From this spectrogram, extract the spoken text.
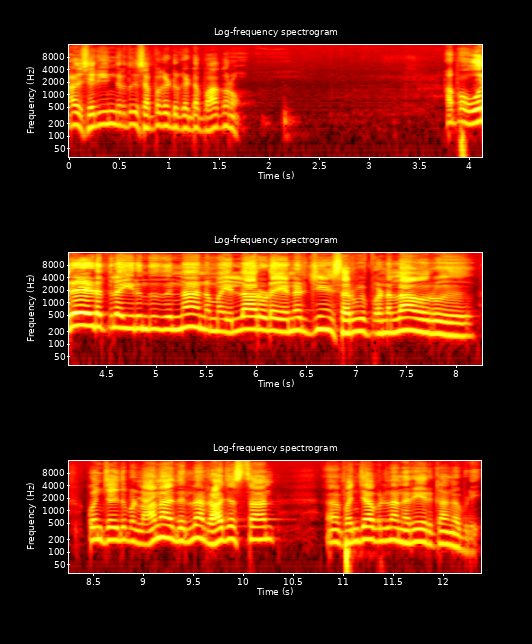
அது சரிங்கிறதுக்கு சப்பக்கட்டு கட்ட பார்க்குறோம் அப்போ ஒரே இடத்துல இருந்ததுன்னா நம்ம எல்லாரோட எனர்ஜியும் சர்வ் பண்ணலாம். ஒரு கொஞ்சம் இது பண்ணலாம். ஆனால் இதெல்லாம் ராஜஸ்தான் பஞ்சாப்லாம் நிறைய இருக்காங்க அப்படி.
